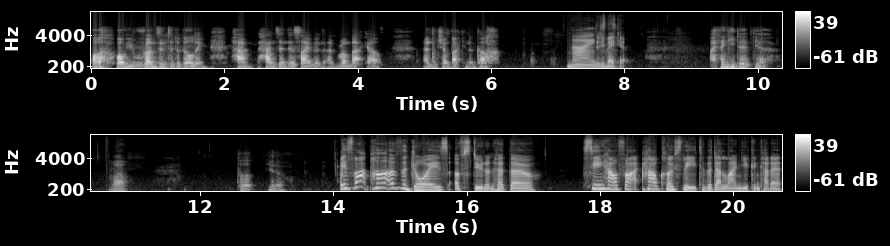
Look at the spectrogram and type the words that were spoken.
while, while he runs into the building hand, hands in the assignment and run back out and jump back in the car nice. Did he make it? I think he did yeah Wow. but you know Is that part of the joys of studenthood, though? Seeing how far, how closely to the deadline you can cut it.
